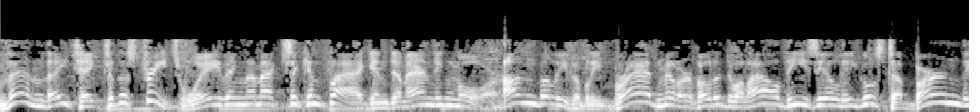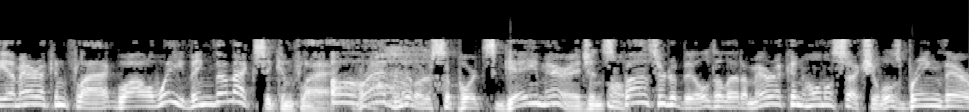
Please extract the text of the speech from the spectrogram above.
Then they take to the streets waving the Mexican flag and demanding more. Unbelievably, Brad Miller voted to allow these illegals to burn the American flag while waving the Mexican flag. Oh. Brad Miller supports gay marriage and oh. sponsored a bill to let American homosexuals bring their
